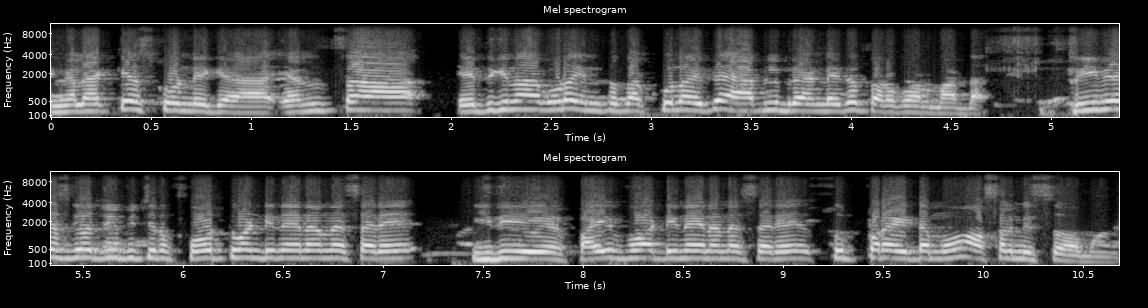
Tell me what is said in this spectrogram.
ఇంకా లెక్కేసుకోండి ఇక ఎంత ఎదిగినా కూడా ఇంత తక్కువలో అయితే యాపిల్ బ్రాండ్ అయితే దొరకవు అనమాట ప్రీవియస్గా చూపించిన ఫోర్ ట్వంటీ నైన్ అయినా సరే ఇది ఫైవ్ ఫార్టీ నైన్ అయినా సరే సూపర్ ఐటమ్ అసలు మిస్ అవ్వమాట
